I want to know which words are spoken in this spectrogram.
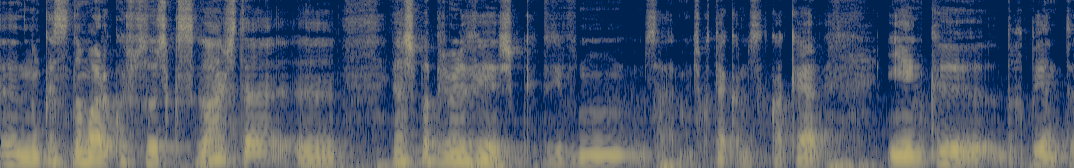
nunca se namora com as pessoas que se gosta. eu acho que pela primeira vez que estive num, sei numa discoteca, não sei, qualquer, e em que de repente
